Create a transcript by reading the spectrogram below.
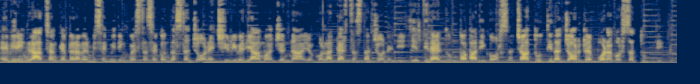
e vi ringrazio anche per avermi seguito in questa seconda stagione. Ci rivediamo a gennaio con la terza stagione di Il Ti Dendo un papà di corsa. Ciao a tutti da Giorgio e buona corsa a tutti.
